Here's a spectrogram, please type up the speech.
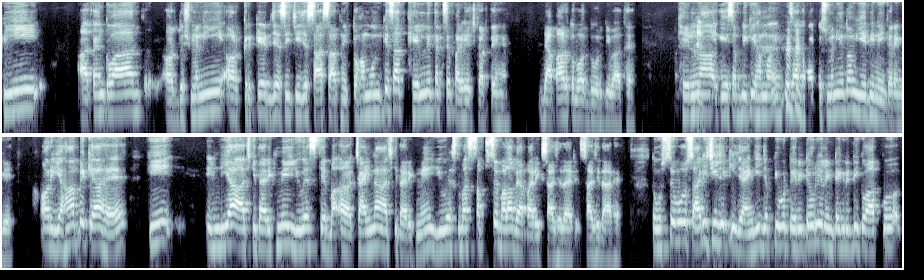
कि आतंकवाद और दुश्मनी और क्रिकेट जैसी चीज़ें साथ साथ नहीं तो हम उनके साथ खेलने तक से परहेज करते हैं। व्यापार तो बहुत दूर की बात है। खेलना ये सब भी कि हम इनके साथ दुश्मनी है तो हम ये भी नहीं करेंगे। और यहाँ पे क्या है कि इंडिया आज की तारीख में यूएस के चाइना आज की तारीख में यूएस के बाद सबसे बड़ा व्यापारिक साझेदार साझेदार है। तो उससे वो सारी चीज़ें की जाएँगी, जबकि वो टेरिटोरियल इंटेग्रिटी को आपको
